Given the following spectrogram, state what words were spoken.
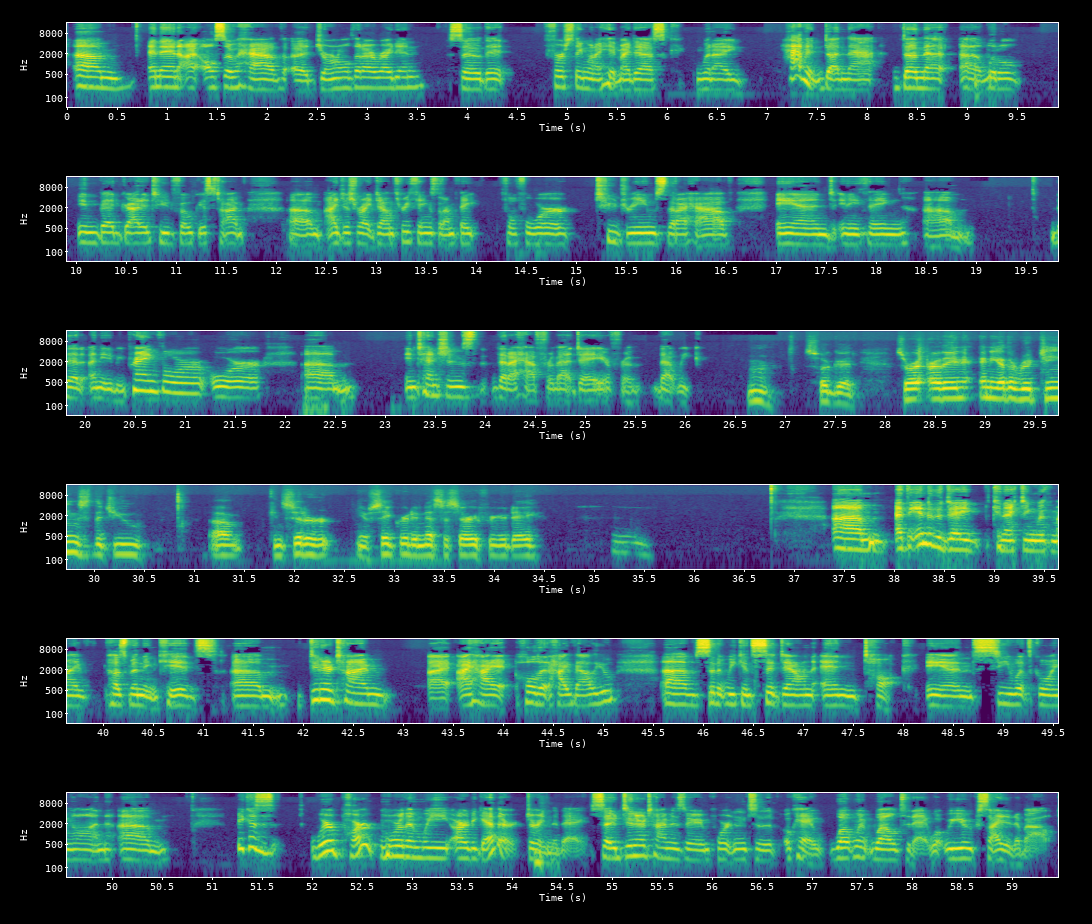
Um, and then I also have a journal that I write in, so that first thing when I hit my desk, when I haven't done that, done that uh, little in bed gratitude focus time, um, I just write down three things that I'm thankful for two dreams that I have and anything um, that I need to be praying for or um, intentions that I have for that day or for that week. Mm, so good. So, are, are, there any other routines that you um, consider, you know, sacred and necessary for your day? Mm. Um, at the end of the day, connecting with my husband and kids. Um, dinner time I, I high, hold it high value um, so that we can sit down and talk and see what's going on. Um, because we're apart more than we are together during the day. So dinner time is very important to, okay, what went well today? What were you excited about?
